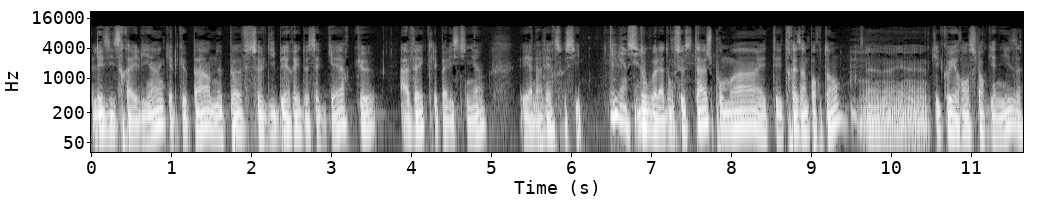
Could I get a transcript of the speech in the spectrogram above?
Les Israéliens quelque part ne peuvent se libérer de cette guerre que avec les Palestiniens et à l'inverse aussi. Bien sûr. Donc voilà, donc ce stage pour moi était très important. Euh, quelle cohérence l'organise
